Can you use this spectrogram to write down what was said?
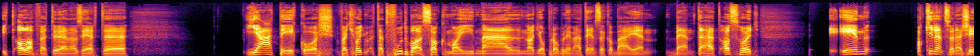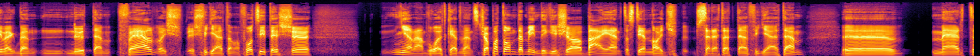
itt alapvetően azért játékos, vagy hogy, tehát futball szakmainál nagyobb problémát érzek a Bayernben. Tehát az, hogy én a 90-es években nőttem fel, és, és figyeltem a focit, és nyilván volt kedvenc csapatom, de mindig is a Bayern-t azt ilyen nagy szeretettel figyeltem mert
